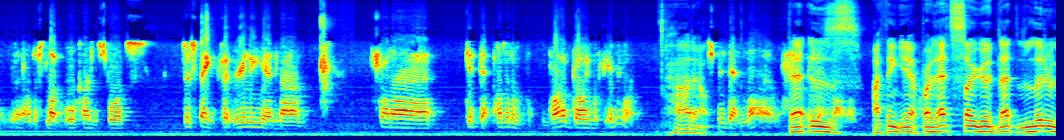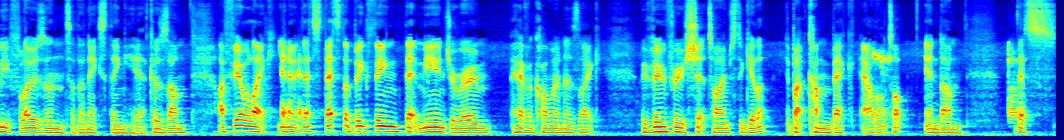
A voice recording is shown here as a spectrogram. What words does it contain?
I just love all kinds of sports, just staying fit really, and um, trying to get that positive vibe going with everyone. Hard out. Spread that love. That is, I think, yeah, bro. That's so good. That literally flows into the next thing here, because um, I feel like you know that's that's the big thing that me and Jerome have in common is like we've been through shit times together, but come back out on top, and um, that's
